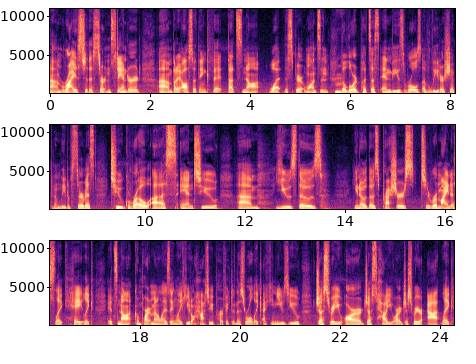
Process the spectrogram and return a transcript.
um, rise to this certain standard. Um, but i also think that that's not what the spirit wants and the lord puts us in these roles of leadership and lead of service to grow us and to um, use those you know those pressures to remind us like hey like it's not compartmentalizing like you don't have to be perfect in this role like i can use you just where you are just how you are just where you're at like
